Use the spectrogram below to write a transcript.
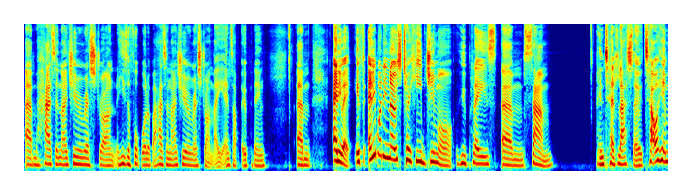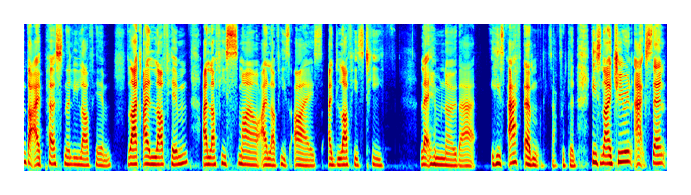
Um, has a Nigerian restaurant. He's a footballer, but has a Nigerian restaurant that he ends up opening. Um, anyway, if anybody knows Toheeb Jimoh, who plays um, Sam, in Ted Lasso, tell him that I personally love him. Like I love him. I love his smile. I love his eyes. I love his teeth. Let him know that he's Af- um he's African. His Nigerian accent.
